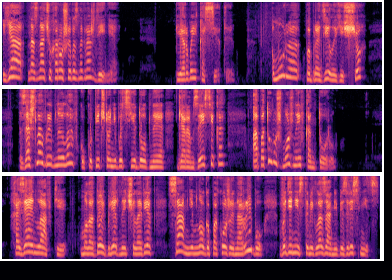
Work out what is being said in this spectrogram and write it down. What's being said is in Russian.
я назначу хорошее вознаграждение. Первые кассеты. Мура побродила еще, зашла в рыбную лавку купить что-нибудь съедобное для Рамзесика, а потом уж можно и в контору. Хозяин лавки, молодой бледный человек, сам немного похожий на рыбу, водянистыми глазами без ресниц,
